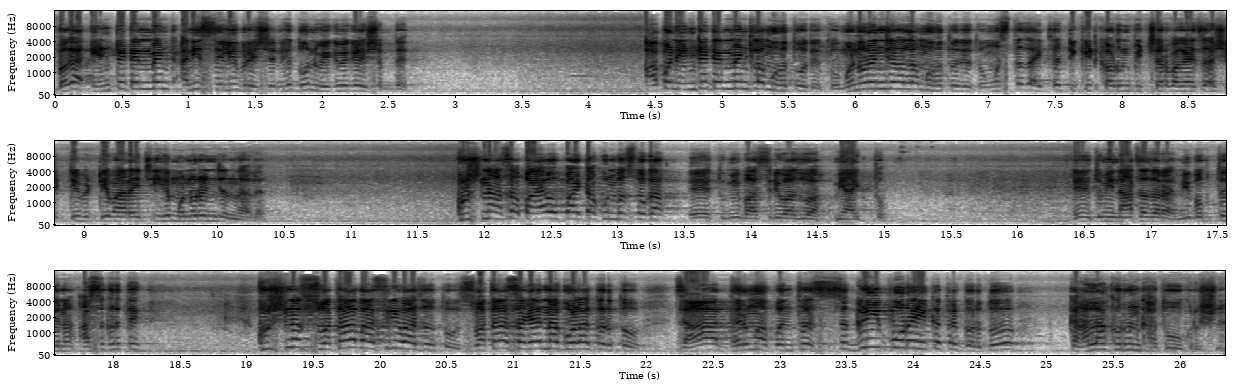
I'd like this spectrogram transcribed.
बघा एंटरटेनमेंट आणि सेलिब्रेशन हे दोन वेगवेगळे शब्द आहेत. आपण एंटरटेनमेंटला महत्त्व देतो मनोरंजनाला महत्त्व देतो. मस्त जायचं तिकीट काढून पिक्चर बघायचा शिट्टी बिट्टी मारायची हे मनोरंजन झालं. कृष्ण असा पायावर पाय टाकून बसतो का? ए तुम्ही बासरी वाजवा मी ऐकतो. ए तुम्ही नाचा जरा मी बघतोय ना असं करते. कृष्ण स्वतः बासरी वाजवतो स्वतः सगळ्यांना गोळा करतो. जात धर्म पंथ सगळी पोरं एकत्र करतो काला करून खातो हो कृष्ण.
